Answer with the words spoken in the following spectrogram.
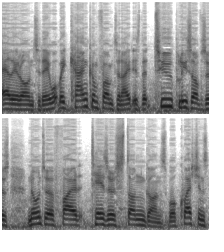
earlier on today. What we can confirm tonight is that two police officers known to have fired taser stun guns. Well, questions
